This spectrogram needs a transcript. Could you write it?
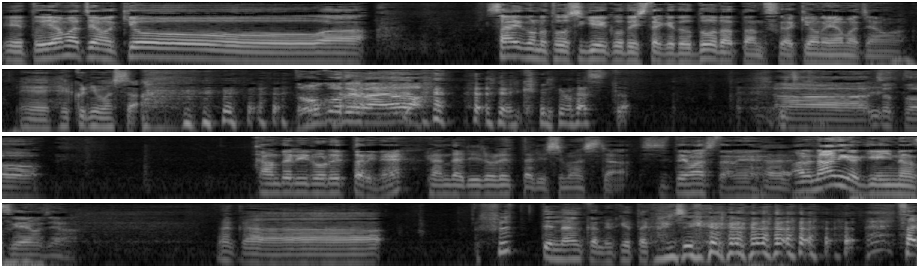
えっ、と、山ちゃんは今日は、最後の投資稽古でしたけど、どうだったんですか？今日の山ちゃんは。えー、へくりました。どこでだよ？へくりました。あー、ちょっと、カンデリロレったりね。ガンダリロレったりしました。知ってましたね。はいあれ何が原因なんですか山ちゃん。なんか、ふってなんか抜けた感じが。さ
